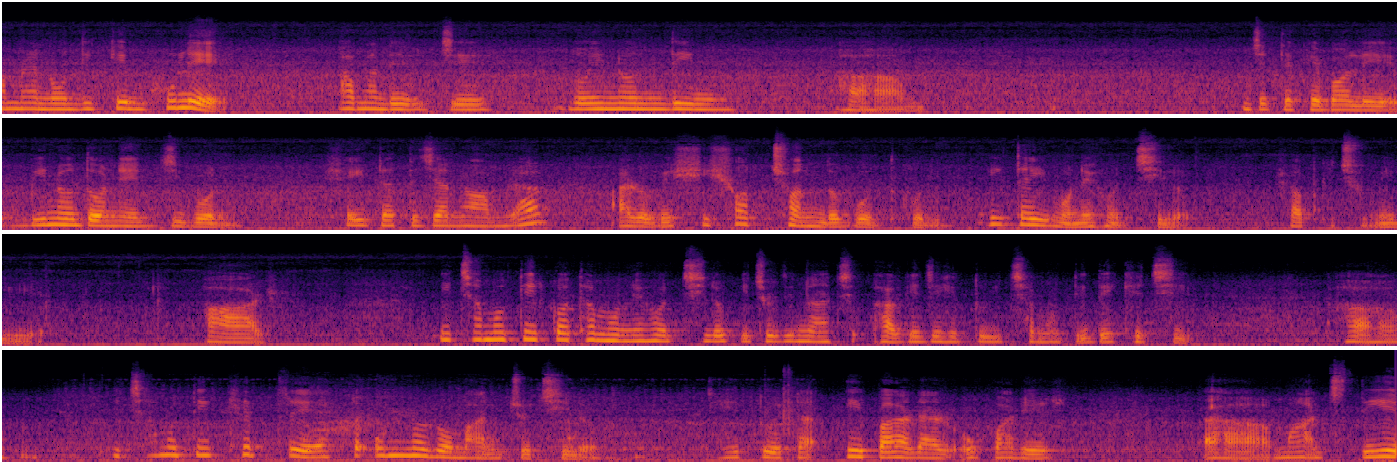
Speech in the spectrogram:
আমরা নদীকে ভুলে আমাদের যে দৈনন্দিন যেটাকে বলে বিনোদনের জীবন, সেইটাতে যেন আমরা আরও বেশি স্বচ্ছন্দ বোধ করি। এইটাই মনে হচ্ছিল সব কিছু মিলিয়ে। আর ইচ্ছামতির কথা মনে হচ্ছিল, কিছুদিন আগে যেহেতু ইচ্ছামতি দেখেছি ইচ্ছামতির ক্ষেত্রে একটা অন্য রোমাঞ্চ ছিল। যেহেতু এটা এপার আর ওপারের মাছ দিয়ে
